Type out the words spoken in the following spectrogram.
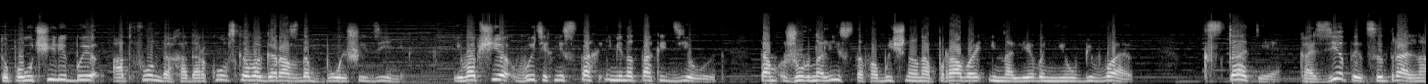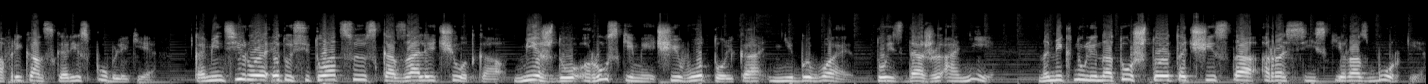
то получили бы от фонда Ходорковского гораздо больше денег. И вообще в этих местах именно так и делают. Там журналистов обычно направо и налево не убивают. Кстати, газеты Центральноафриканской Республики Комментируя эту ситуацию, сказали четко, между русскими чего только не бывает. То есть даже они намекнули на то, что это чисто российские разборки.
